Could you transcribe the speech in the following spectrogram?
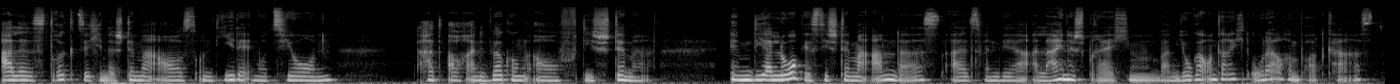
alles drückt sich in der Stimme aus und jede Emotion hat auch eine Wirkung auf die Stimme. Im Dialog ist die Stimme anders, als wenn wir alleine sprechen beim Yoga-Unterricht oder auch im Podcast.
